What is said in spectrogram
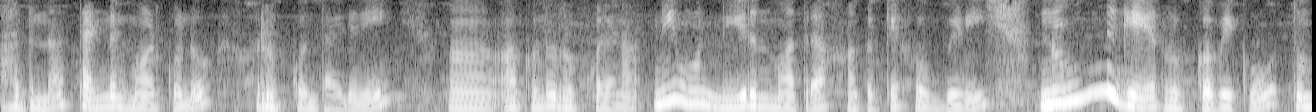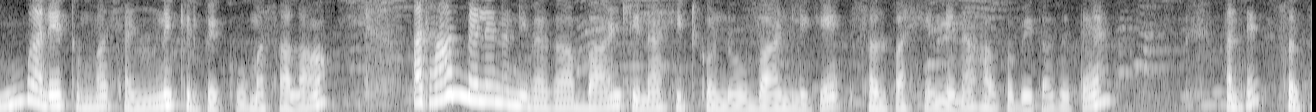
ಅದನ್ನು ತಣ್ಣಗೆ ಮಾಡಿಕೊಂಡು ರುಬ್ಕೊತಾ ಇದ್ದೀನಿ. ಹಾಕೊಂಡು ರುಬ್ಕೊಳ್ಳೋಣ. ನೀವು ನೀರನ್ನು ಮಾತ್ರ ಹಾಕೋಕ್ಕೆ ಹೋಗಬೇಡಿ. ನುಣ್ಣಗೆ ರುಬ್ಕೋಬೇಕು. ತುಂಬಾ ತುಂಬ ಸಣ್ಣಕ್ಕಿರಬೇಕು ಮಸಾಲ. ಅದಾದಮೇಲೆ ನಾನು ಇವಾಗ ಬಾಣಲಿನ ಇಟ್ಕೊಂಡು ಬಾಣಲಿಗೆ ಸ್ವಲ್ಪ ಎಣ್ಣೆನ ಹಾಕೋಬೇಕಾಗುತ್ತೆ ಅಂದರೆ ಸ್ವಲ್ಪ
